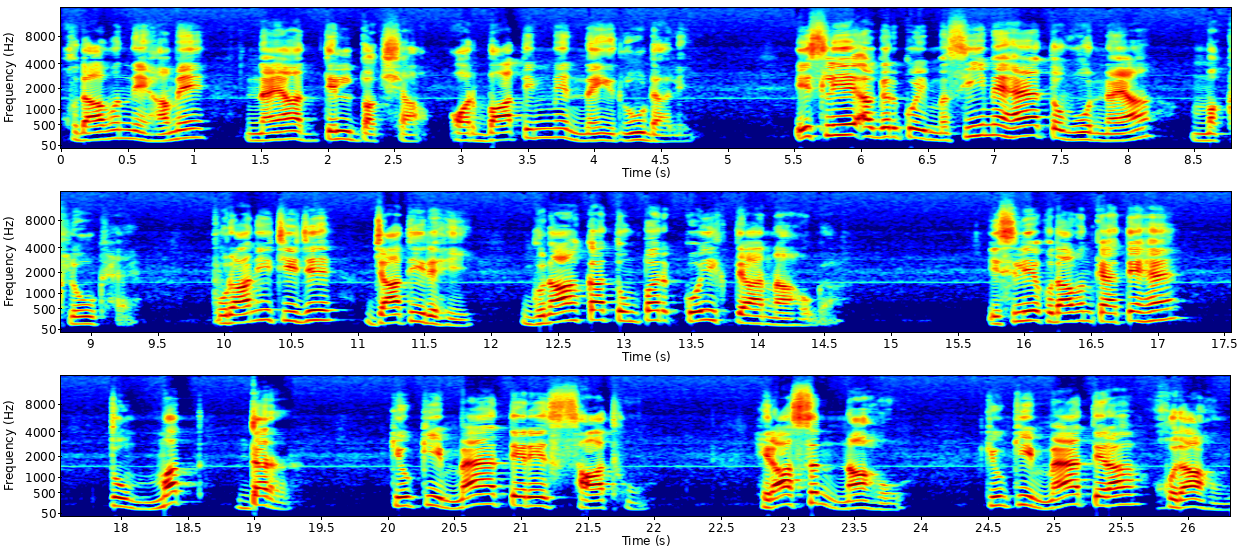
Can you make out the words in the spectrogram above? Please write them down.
خداون نے ہمیں نیا دل بخشا اور باطن میں نئی روح ڈالی۔ اس لیے اگر کوئی مسیح میں ہے تو وہ نیا مخلوق ہے۔ پرانی چیزیں جاتی رہی۔ گناہ کا تم پر کوئی اختیار نہ ہوگا۔ اس لیے خداوند کہتے ہیں تم مت ڈر، کیونکہ میں تیرے ساتھ ہوں۔ ہراسن نہ ہو، کیونکہ میں تیرا خدا ہوں۔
